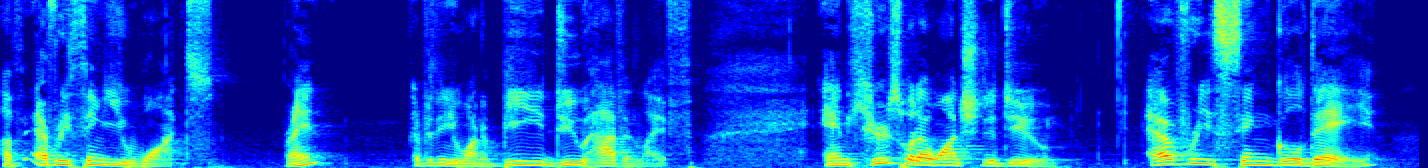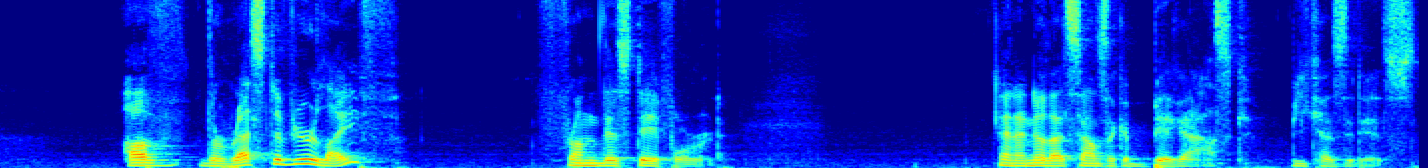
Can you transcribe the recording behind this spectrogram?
of everything you want, right? Everything you want to be, do, have in life. And here's what I want you to do every single day of the rest of your life from this day forward. And I know that sounds like a big ask, because it is.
